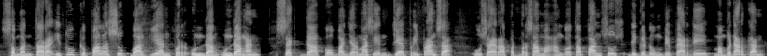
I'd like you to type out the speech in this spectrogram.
Sementara itu, Kepala Subbagian Perundang-undangan Sekdako Banjarmasin, Jeffrey Pransa, usai rapat bersama anggota Pansus di gedung DPRD membenarkan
